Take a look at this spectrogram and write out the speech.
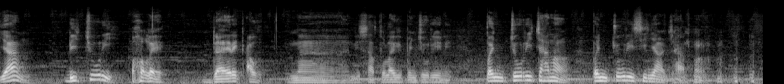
yang dicuri oleh direct out. Nah, ini satu lagi pencuri ini. Pencuri channel, pencuri sinyal channel.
